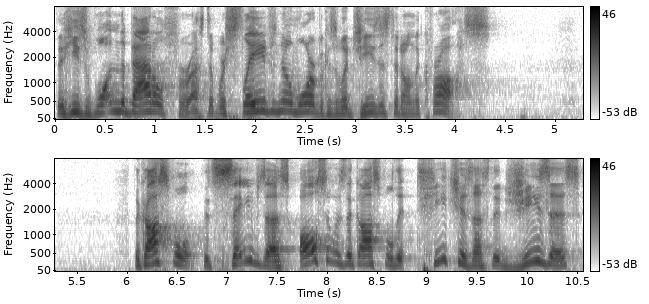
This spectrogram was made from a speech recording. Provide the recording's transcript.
that he's won the battle for us, that we're slaves no more because of what Jesus did on the cross. The gospel that saves us also is the gospel that teaches us that Jesus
